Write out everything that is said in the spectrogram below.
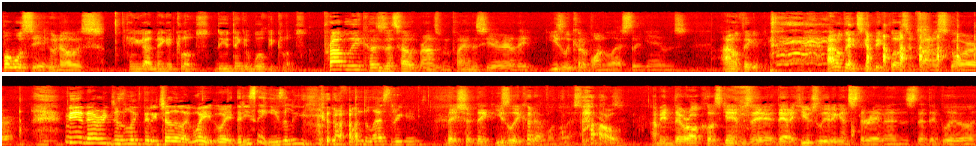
but we'll see. Who knows? Can you guys make it close? Do you think it will be close? Probably because that's how the Browns have been playing this year. They easily could have won the last three games. I don't think it. I don't think it's going to be close in final score. Me and Eric just looked at each other like, wait, wait, did he say easily could have won the last three games? They should. They easily could have won the last three How? games. I mean, they were all close games. They they had a huge lead against the Ravens that they blew.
